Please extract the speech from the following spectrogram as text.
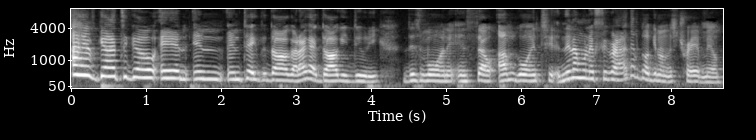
I have got to go and and and take the dog out. I got doggy duty this morning, and so I'm going to. And then I want to figure out. I got to go get on this treadmill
